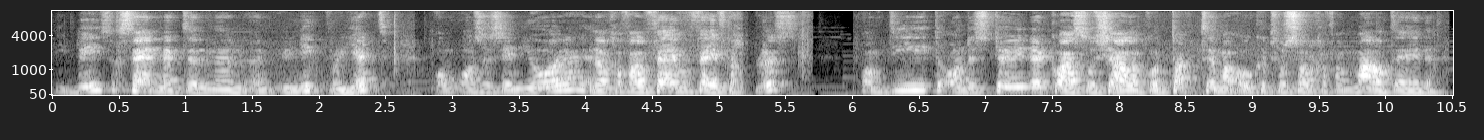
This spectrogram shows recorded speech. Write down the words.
Die bezig zijn met een, een, een uniek project om onze senioren, in elk geval 55 plus, om die te ondersteunen qua sociale contacten, maar ook het verzorgen van maaltijden.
